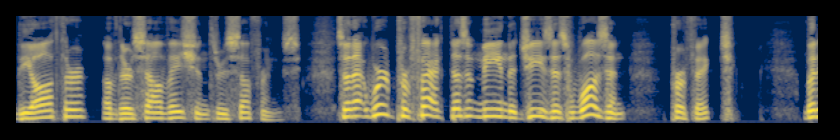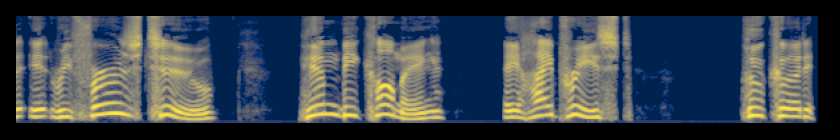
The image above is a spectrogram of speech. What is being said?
the author of their salvation through sufferings. So that word perfect doesn't mean that Jesus wasn't perfect, but it refers to him becoming a high priest who could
